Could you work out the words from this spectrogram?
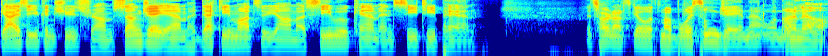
guys that you can choose from: Sungjae Im, Hideki Matsuyama, Siwoo Kim, and CT Pan. It's hard not to go with my boy Sung Jae in that one. though. I know,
